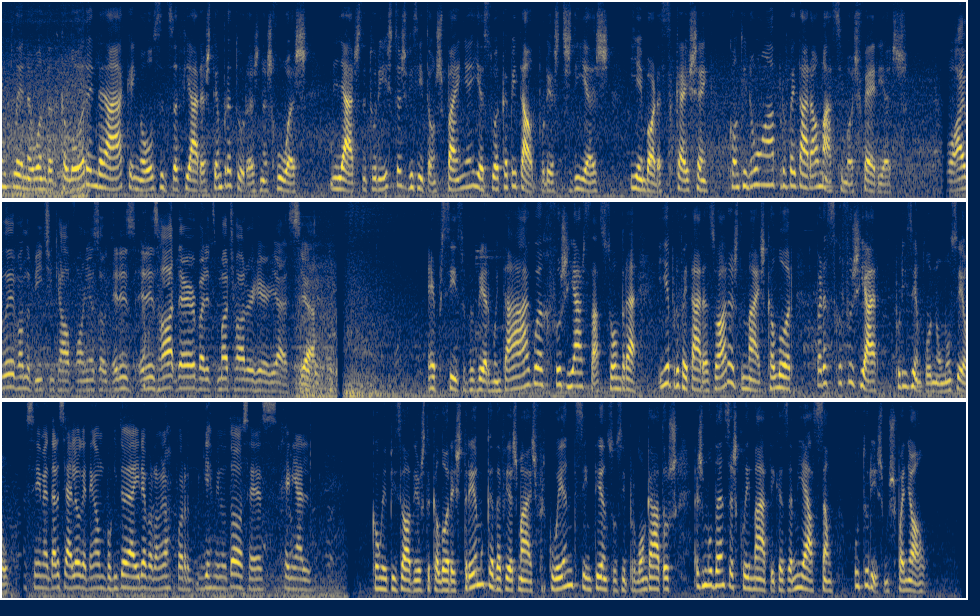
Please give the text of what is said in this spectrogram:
Em plena onda de calor, ainda há quem ouse desafiar as temperaturas nas ruas. Milhares de turistas visitam Espanha e a sua capital por estes dias. E, embora se queixem, continuam a aproveitar ao máximo as férias. Well, I live on the beach in California, so it is it is hot there, but it's much hotter here. Yes, yeah. É preciso beber muita água, refugiar-se à sombra e aproveitar as horas de mais calor para se refugiar, por exemplo, num museu. Sí, meterse algo que tenga un poquito de aire, por lo menos por 10 minutos, es genial. Com episódios de calor extremo cada vez mais frequentes, intensos e prolongados, as mudanças climáticas ameaçam o turismo espanhol.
